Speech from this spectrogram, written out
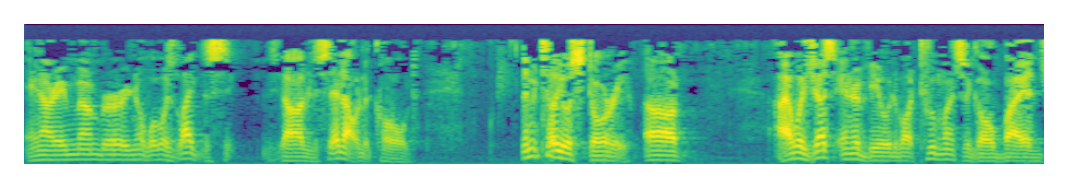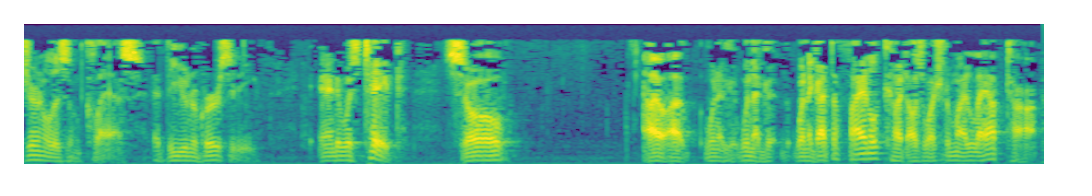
and I remember, you know, what it was like to, uh, to sit out in the cold. Let me tell you a story. Uh, I was just interviewed about two months ago by a journalism class at the university, and it was taped. So I, I, when, I, when, I, when I got the final cut, I was watching on my laptop.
